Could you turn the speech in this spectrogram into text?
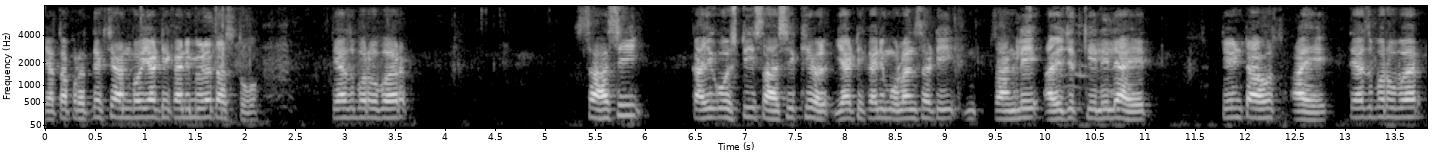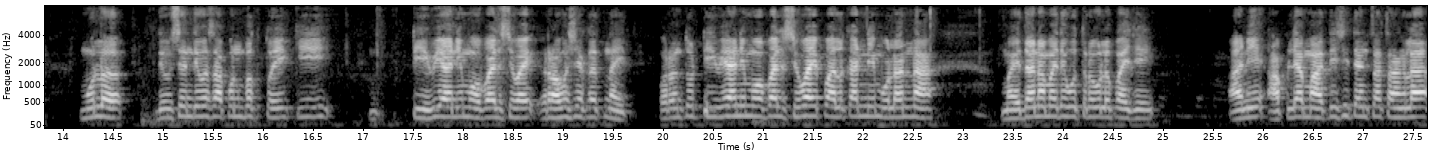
याचा प्रत्यक्ष अनुभव या ठिकाणी मिळत असतो. त्याचबरोबर साहसी काही गोष्टी साहसी खेळ या ठिकाणी मुलांसाठी चांगले आयोजित केलेले आहेत. टेंट हाऊस आहे. त्याचबरोबर मुलं दिवसेंदिवस आपण बघतोय की टी व्ही आणि मोबाईलशिवाय राहू शकत नाहीत. परंतु टी व्ही आणि मोबाईलशिवाय पालकांनी मुलांना मैदानामध्ये उतरवलं पाहिजे. आणि आपल्या मातीशी त्यांचा चांगला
